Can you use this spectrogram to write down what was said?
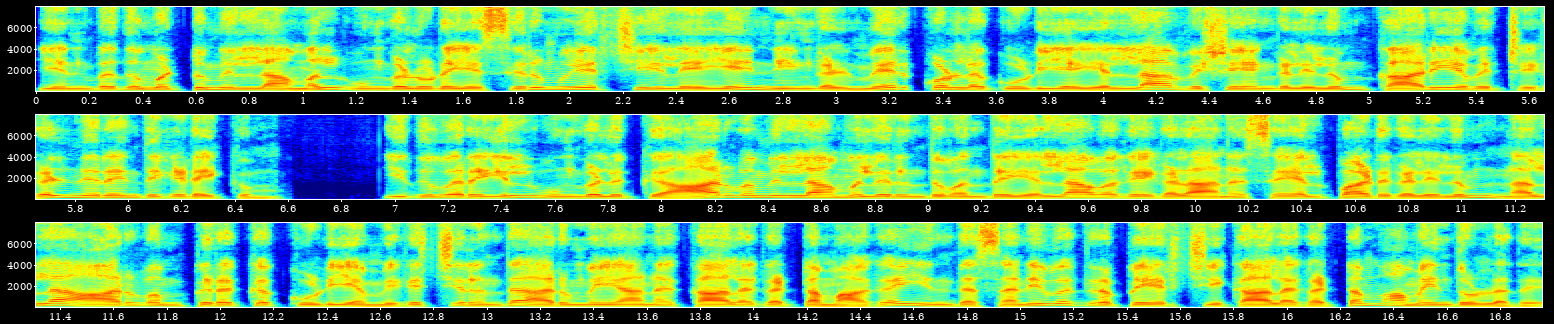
என்பது மட்டுமில்லாமல் உங்களுடைய சிறுமுயற்சியிலேயே நீங்கள் மேற்கொள்ளக்கூடிய எல்லா விஷயங்களிலும் காரிய வெற்றிகள் நிறைந்து கிடைக்கும். இதுவரையில் உங்களுக்கு ஆர்வமில்லாமலிருந்து வந்த எல்லா வகைகளான செயல்பாடுகளிலும் நல்ல ஆர்வம் பிறக்கக்கூடிய மிகச்சிறந்த அருமையான காலகட்டமாக இந்த சனிவக்ர பெயர்ச்சி காலகட்டம் அமைந்துள்ளது.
